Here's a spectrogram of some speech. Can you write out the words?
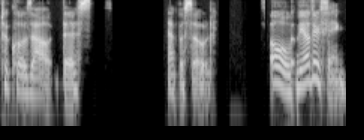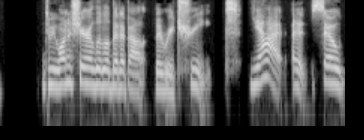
to close out this episode. Oh, the other thing. Do we want to share a little bit about the retreat? Yeah. Uh, so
